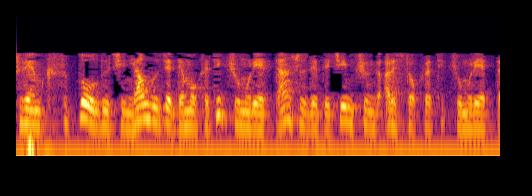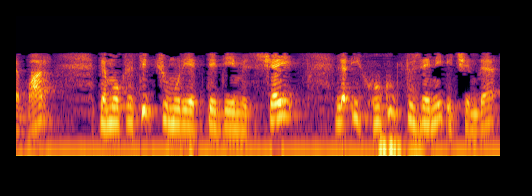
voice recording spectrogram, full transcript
sürem kısıtlı olduğu için yalnızca demokratik cumhuriyetten söz edeceğim çünkü aristokratik cumhuriyet de var. Demokratik cumhuriyet dediğimiz şey laik hukuk düzeni içinde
